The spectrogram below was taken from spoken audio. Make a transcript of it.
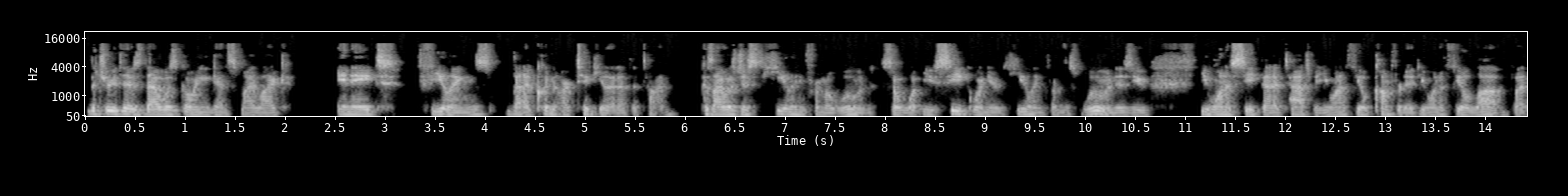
the truth is that was going against my like innate feelings that I couldn't articulate at the time because I was just healing from a wound. So what you seek when you're healing from this wound is you you want to seek that attachment. You want to feel comforted. You want to feel loved. But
